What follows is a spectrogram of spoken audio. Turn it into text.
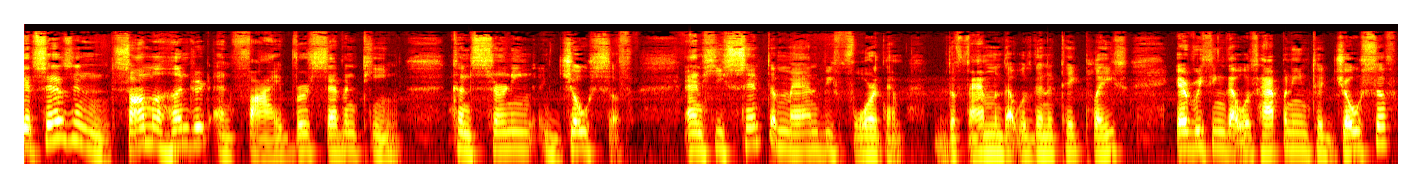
it says in Psalm 105, verse 17, concerning Joseph, and he sent a man before them, the famine that was going to take place, everything that was happening to Joseph.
